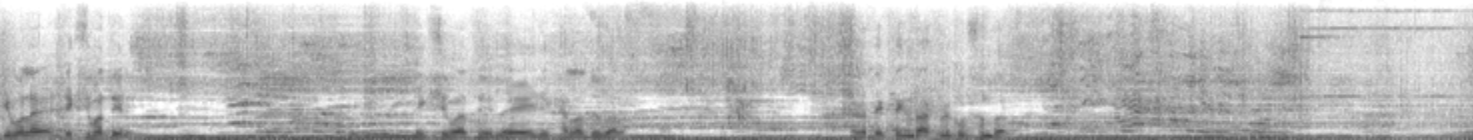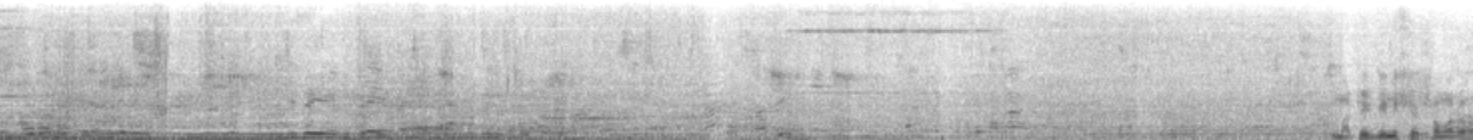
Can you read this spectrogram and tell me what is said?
কি বলে? ডেক্সি বাতিল ডেক্সি বাতিল এই যে খেলা জোগাল এটা দেখতে কিন্তু আসলে খুব সুন্দর। মাটির জিনিসের সমারোহ।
